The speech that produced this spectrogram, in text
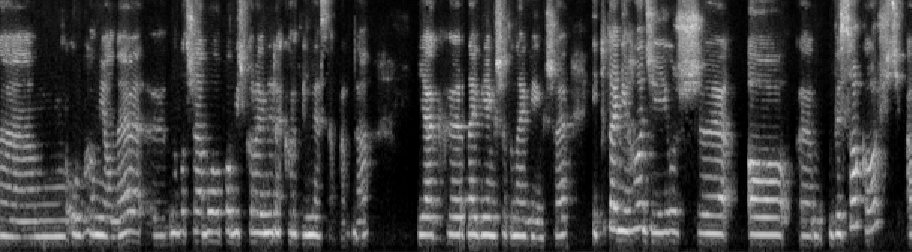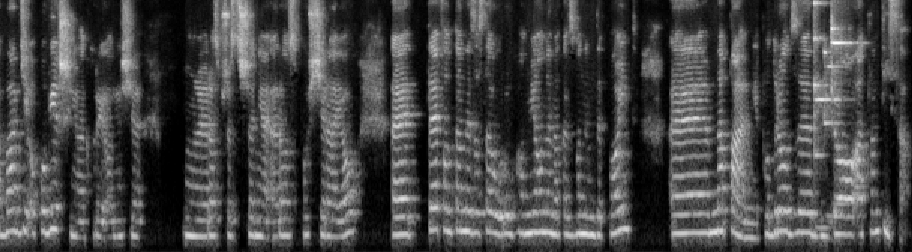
um, uruchomione, no bo trzeba było pobić kolejny rekord Guinnessa, prawda? Jak największe to największe. I tutaj nie chodzi już e, o wysokość, a bardziej o powierzchnię, na której one się rozprzestrzenia, rozpościerają. E, te fontanny zostały uruchomione na tak zwanym The Point na Palmie, po drodze do Atlantisa.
